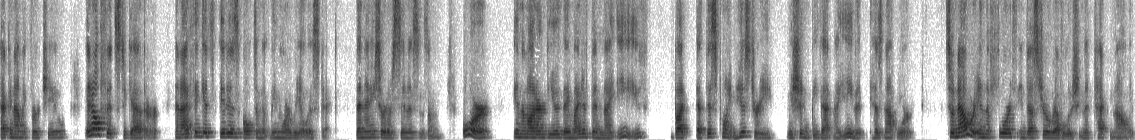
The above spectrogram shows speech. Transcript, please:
economic virtue. It all fits together. And I think it's it is ultimately more realistic than any sort of cynicism. Or in the modern view, they might have been naive, but at this point in history, we shouldn't be that naive. It has not worked. So now we're in the fourth industrial revolution, the technology,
